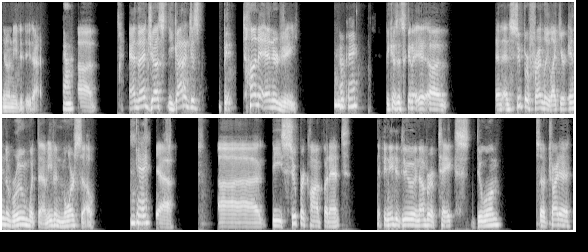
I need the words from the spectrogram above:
You don't need to do that. Yeah. Uh, and then just, you got to just, be, ton of energy Okay. because it's going to, um, and, and super friendly, like you're in the room with them, even more so. Okay. Yeah. Uh, be super confident. If you need to do a number of takes, do them. So try to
